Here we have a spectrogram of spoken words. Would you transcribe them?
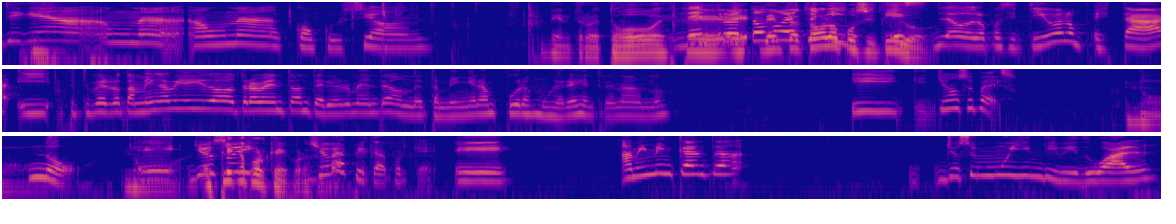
llegué a una, a una conclusión Dentro de todo este, dentro de eh, todo, dentro de esto, todo lo positivo. es- lo, lo positivo lo- está, y, pero también había ido a otro evento anteriormente donde también eran puras mujeres entrenando. Y y yo no soy para eso. No. No. No. Eh, yo Explica soy- por qué, corazón. Yo voy a explicar por qué. Eh, a mí me encanta. Yo soy muy individual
